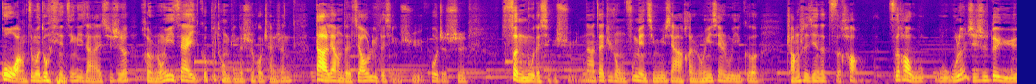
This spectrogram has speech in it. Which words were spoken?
过往这么多年经历下来，其实很容易在一个不同频的时候产生大量的焦虑的情绪，或者是愤怒的情绪。那在这种负面情绪下，很容易陷入一个长时间的自耗。自耗无无无论其实对于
